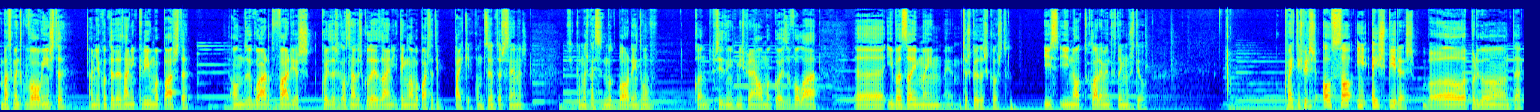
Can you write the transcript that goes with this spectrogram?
basicamente vou ao Insta à minha conta de design e crio uma pasta onde guardo várias coisas relacionadas com o design e tenho lá uma pasta tipo, pai, que é, com 200 cenas. Fica uma espécie de moodboard, então quando preciso me inspirar em alguma coisa vou lá uh, e baseio-me em, em, muitas coisas que gosto. E, e noto claramente que tenho um estilo. Como é que te inspiras? Ou só inspiras? Boa pergunta.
